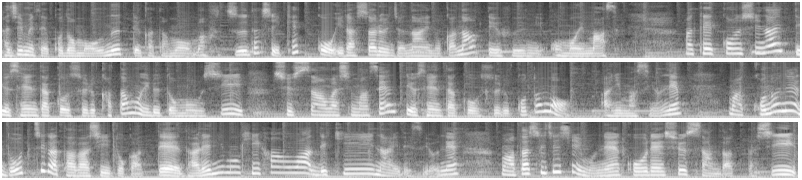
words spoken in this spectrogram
初めて子供を産むっていう方も、まあ、普通だし結構いらっしゃるんじゃないのかなっていうふうに思います。まあ、結婚しないっていう選択をする方もいると思うし出産はしませんっていう選択をすることもありますよね。まあ、このねどっちが正しいとかって誰にも批判はできないですよね。まあ、私自身もね高齢出産だったし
